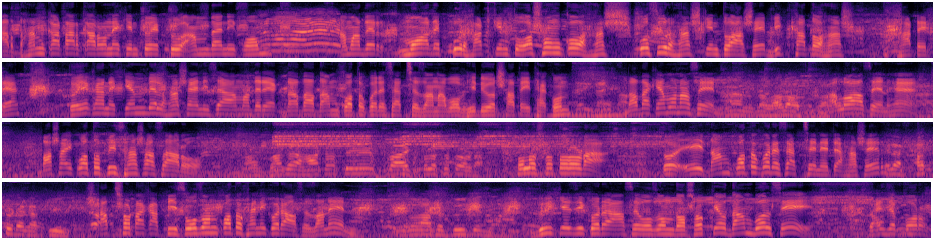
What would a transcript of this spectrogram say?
আর ধান কাটার কারণে কিন্তু একটু আমদানি কম। আমাদের মহাদেবপুর হাট কিন্তু অসংখ্য হাঁস প্রচুর হাঁস কিন্তু আসে বিখ্যাত হাঁস হাট এটা। তো এখানে ক্যাম্বেল হাঁস আনিছে আমাদের এক দাদা দাম কত করে চাচ্ছে জানাব ভিডিওর সাথেই থাকুন। দাদা কেমন আছেন? হ্যাঁ ভালো ভালো আছেন হ্যাঁ। বাসায় কত পিস হাঁস আছে আরও? বাজার হাট আছে প্রায় ষোলো সতেরোটা। ষোলো সতেরোটা। তো এই দাম কত করে চাচ্ছেন এটা হাঁসের? সাতশো টাকা পিস সাতশো টাকা পিস ওজন কতখানি করে আছে জানেন? ওজন আছে দুই কেজি। দুই কেজি করে আছে ওজন দর্শক। কেউ দাম বলছে? এই যে বড়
